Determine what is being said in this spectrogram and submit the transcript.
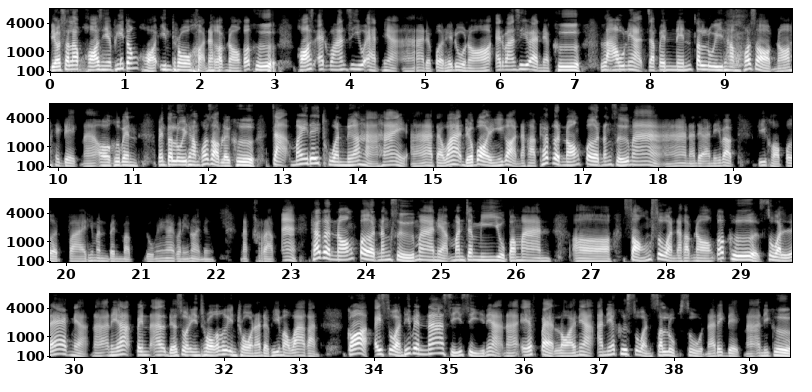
เดี๋ยวสำหรับคอร์สเนี้ยพี่ต้องขออินโทรก่อนนะครับน้องก็คือคอร์ส Advanced CU Ad เนี่ยอ่าเดี๋ยวเปิดให้ดูเนาะ Advanced CU Ad เนี่ยคือเราเนี่ยจะเป็นเน้นตะลุยทำข้อสอบเนาะเด็กๆนะอ๋อคือเป็นเป็นตะลุยทำข้อสอบเลยคือ จะไม่ได้ทวนเนื้อหาให้อ่าแต่ว่าเดี๋ยวบอกอย่างนี้ก่อนนะครับ ถ้าเกิดน้องเปิดหนังสือมาอ่านะเดี๋ยวอันนี้แบบ พี่ขอเปิดไฟล์ที่มันเป็นแบบดูง่ายๆกว่านี้หน่อยนึงนะครับอะถ้าเกิดน้องเปิดหนังสือมาเนี่ยมันจะมีอยู่ประมาณเอ่อสองส่วนนะครับน้องก็คือส่วนแรกเนี่ยนะอันนี้เป็นเดี๋ยวส่วนอินโทรก็คืออินโทรนะเดี๋ยวพี่มาว่ากัน ก็ไอส่วนที่เป็นหน้าสีสีๆเนี่ยนะ F 8 0 0 เนี่ยอันนี้คือส่วนสรุปสูตรนะเด็กๆนะอันนี้คือ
